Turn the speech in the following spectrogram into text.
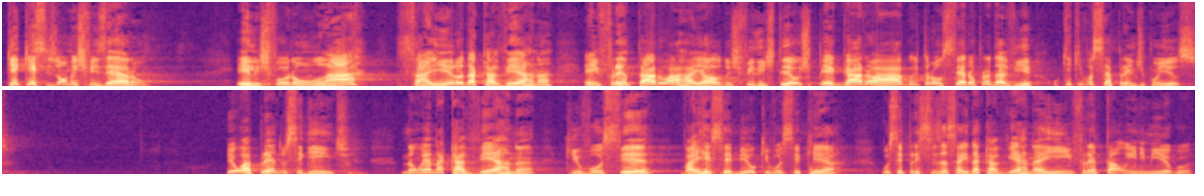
O que, que esses homens fizeram? Eles foram lá, saíram da caverna, enfrentaram o arraial dos filisteus, pegaram a água e trouxeram para Davi. O que, que você aprende com isso? eu aprendo o seguinte: não é na caverna que você vai receber o que você quer. Você precisa sair da caverna e enfrentar um inimigo.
